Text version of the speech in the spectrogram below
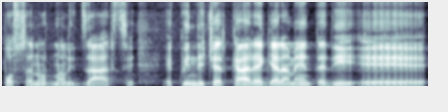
possa normalizzarsi e quindi cercare chiaramente di eh,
